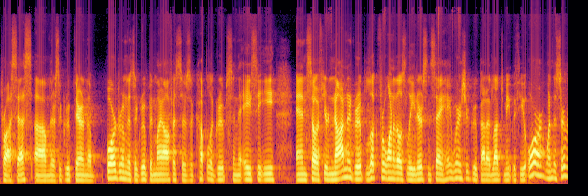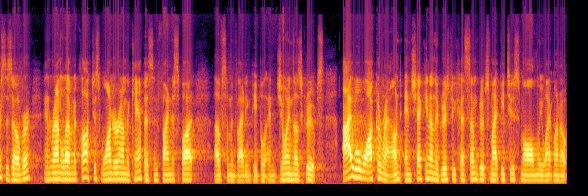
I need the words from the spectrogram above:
process. Um, there's a group there in the boardroom. There's a group in my office. There's a couple of groups in the ACE. And so if you're not in a group, look for one of those leaders and say, hey, where's your group at? I'd love to meet with you. Or when the service is over and around 11 o'clock, just wander around the campus and find a spot of some inviting people and join those groups. I will walk around and check in on the groups because some groups might be too small and we might want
